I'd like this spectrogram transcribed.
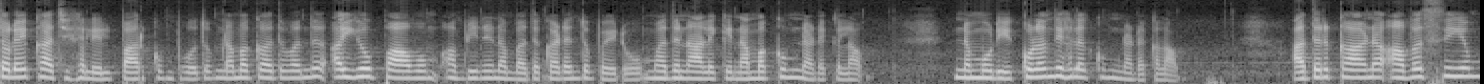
தொலைக்காட்சிகளில் பார்க்கும் போதும் நமக்கு அது வந்து ஐயோ பாவம் அப்படின்னு நம்ம அதை கடந்து போயிடுவோம். அது நாளைக்கு நமக்கும் நடக்கலாம். நம்முடைய குழந்தைகளுக்கும் நடக்கலாம். அதற்கான அவசியம்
